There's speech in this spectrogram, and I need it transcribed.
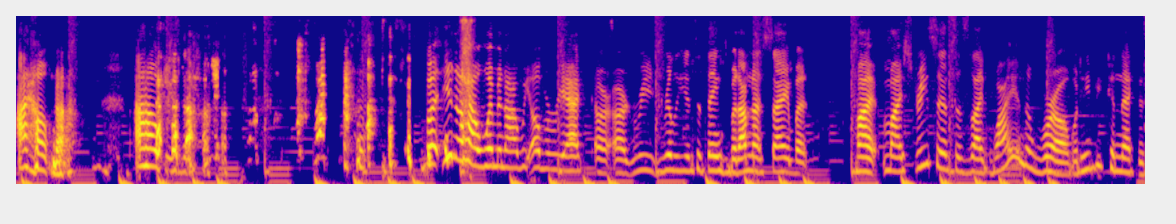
I hope not. I hope he's not. but you know how women are. We overreact or, or read really into things. But I'm not saying. But my my street sense is like, why in the world would he be connected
